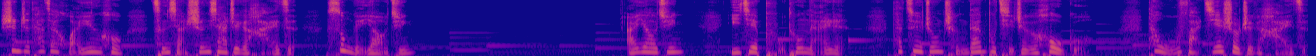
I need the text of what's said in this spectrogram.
甚至她在怀孕后曾想生下这个孩子送给耀军。而耀军，一介普通男人，他最终承担不起这个后果，他无法接受这个孩子，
